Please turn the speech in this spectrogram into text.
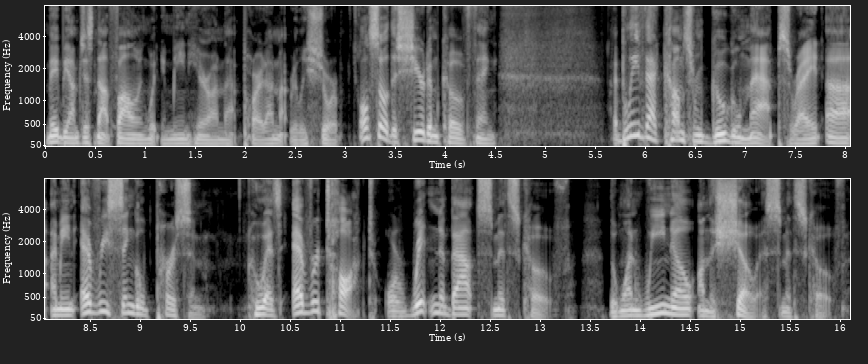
maybe I'm just not following what you mean here on that part. I'm not really sure. Also, the Sheardham Cove thing. I believe that comes from Google Maps, right? Uh, I mean, every single person who has ever talked or written about Smith's Cove, the one we know on the show as Smith's Cove,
